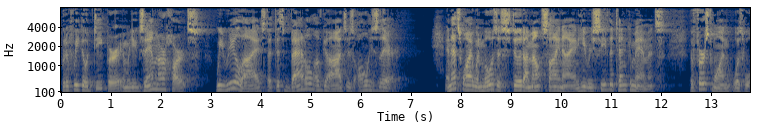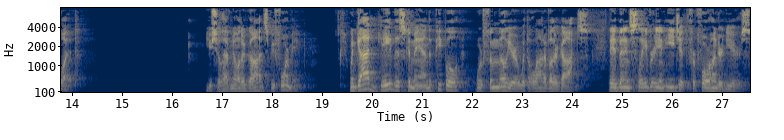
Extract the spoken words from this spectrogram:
But if we go deeper and we examine our hearts, we realize that this battle of gods is always there. And that's why when Moses stood on Mount Sinai and he received the Ten Commandments, the first one was what? You shall have no other gods before me. When God gave this command, the people were familiar with a lot of other gods. They had been in slavery in Egypt for 400 years.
